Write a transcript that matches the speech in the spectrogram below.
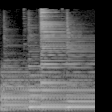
Música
